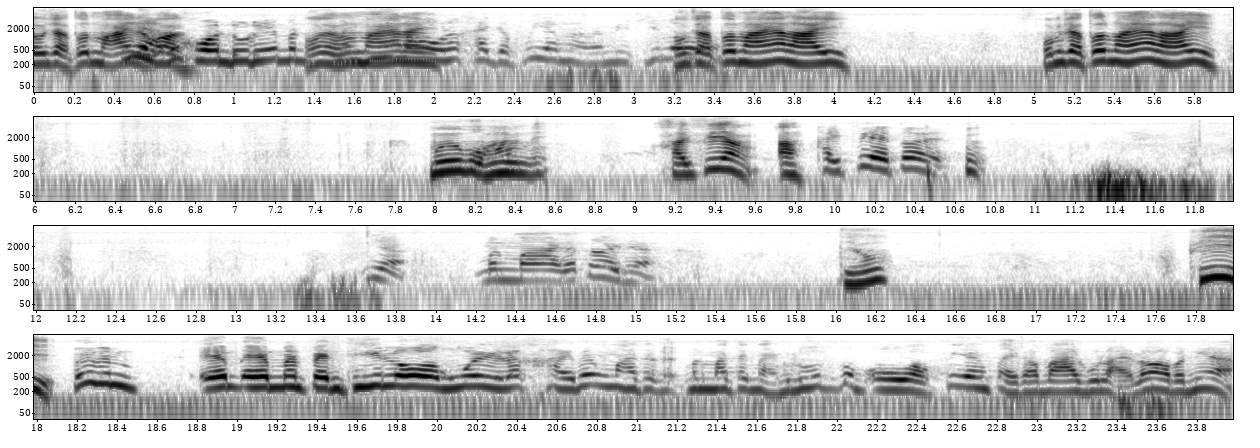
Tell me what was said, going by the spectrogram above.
ลงจากต้นไม้เนี่เดี๋ยยวก่อนทุกคนดูดิมันลงจากต้นไม้อะไรที่โล่งแล้วใครจะเฟี้ยงอะมันมีที่โลงจากต้นไม้อะไรลงจากต้นไม้อะไร มือผมอยู่นี่ ใครเฟี้ยง อะใครเฟี้ยงเต้ย เนี่ย มันมาแล้วเต้ยเนี่ย เดี๋ยว พี่ เฮ้ยมันเอ็มเอ็มมันเป็นที่โล่งเว้ย แล้วใครแม่งมาจาก มันมาจากไหนไม่รู้ส้มโออะเฟี้ยงใส่กระบาลกูหลายรอบอะเนี่ย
